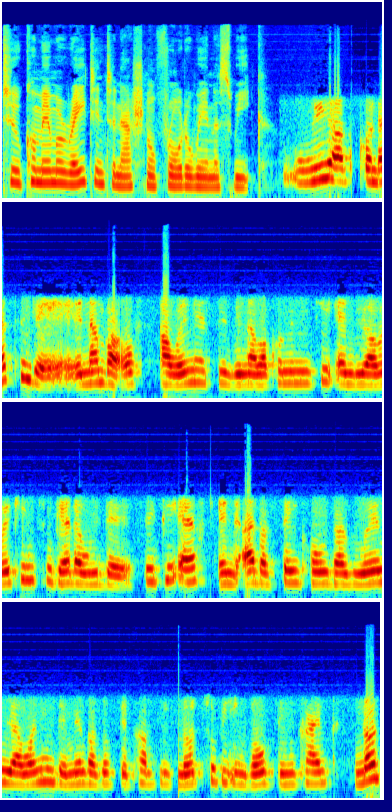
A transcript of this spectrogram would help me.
to commemorate International Fraud Awareness Week? We are conducting a, a, number of awarenesses in our community and we are working together with the CPF and other stakeholders where we are warning the members of the public not to be involved in crime, not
